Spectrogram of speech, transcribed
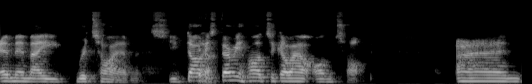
MMA retirements. You don't. Yeah. It's very hard to go out on top. And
